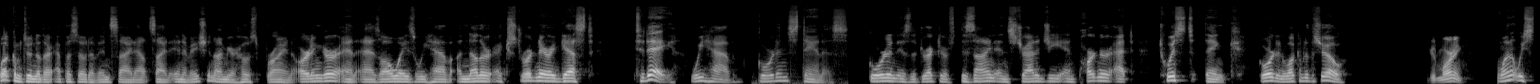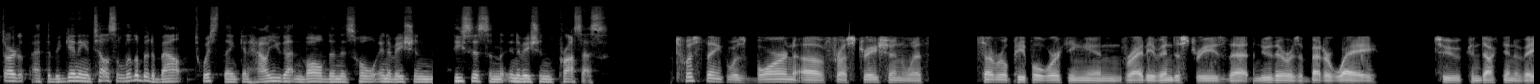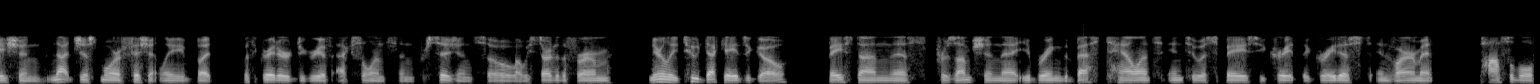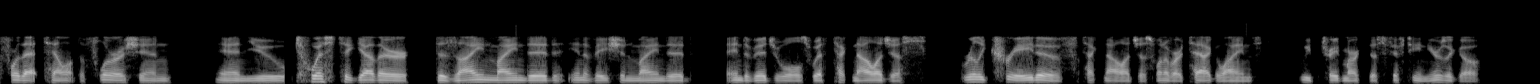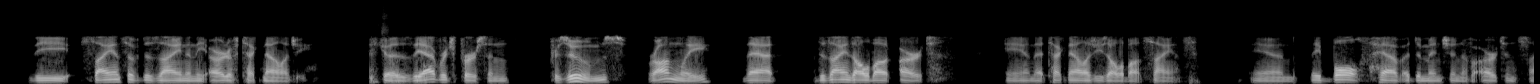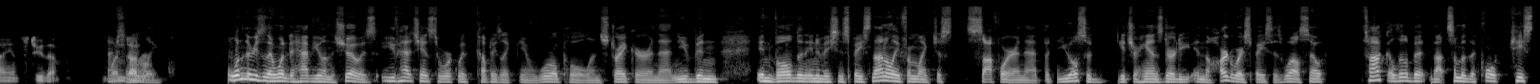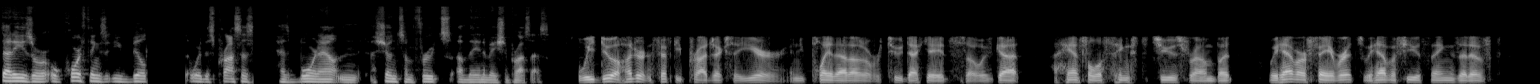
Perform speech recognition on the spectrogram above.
Welcome to another episode of Inside Outside Innovation. I'm your host, Brian Ardinger. And as always, we have another extraordinary guest. Today, we have Gordon Stanis. Gordon is the Director of Design and Strategy and partner at Twisthink. Gordon, welcome to the show. Good morning. Why don't we start at the beginning and tell us a little bit about Twisthink and how you got involved in this whole innovation thesis and innovation process? Twisthink was born of frustration with several people working in a variety of industries that knew there was a better way to conduct innovation, not just more efficiently, but with a greater degree of excellence and precision. So uh, we started the firm nearly two decades ago based on this presumption that you bring the best talent into a space, you create the greatest environment possible for that talent to flourish in, and you twist together design minded, innovation minded individuals with technologists, really creative technologists. One of our taglines we trademarked this 15 years ago the science of design and the art of technology. Because the average person presumes wrongly that design is all about art and that technology is all about science. And they both have a dimension of art and science to them Absolutely. One of the reasons I wanted to have you on the show is you've had a chance to work with companies like you know Whirlpool and Stryker and that, and you've been involved in the innovation space not only from like just software and that, but you also get your hands dirty in the hardware space as well. So, talk a little bit about some of the core case studies or, or core things that you've built where this process has borne out and shown some fruits of the innovation process. We do 150 projects a year, and you play that out over two decades. So we've got a handful of things to choose from, but we have our favorites. We have a few things that have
